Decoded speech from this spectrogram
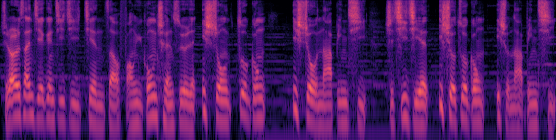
十到二三节更积极建造防御工程，所有人一手做工，一手拿兵器。十七节一手做工，一手拿兵器，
